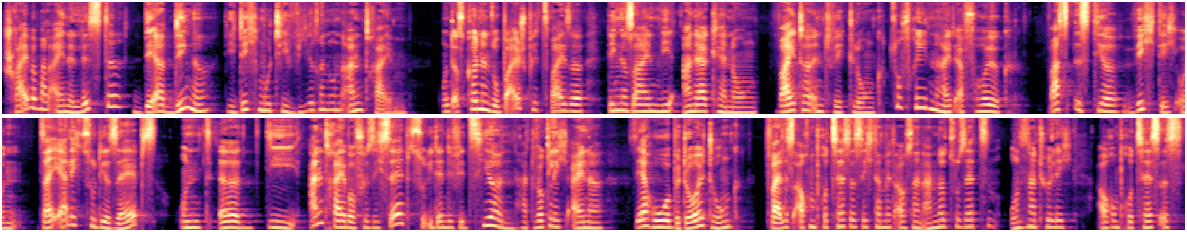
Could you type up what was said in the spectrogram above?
Schreibe mal eine Liste der Dinge, die dich motivieren und antreiben. Und das können so beispielsweise Dinge sein wie Anerkennung, Weiterentwicklung, Zufriedenheit, Erfolg. Was ist dir wichtig? Und sei ehrlich zu dir selbst. Und äh, die Antreiber für sich selbst zu identifizieren, hat wirklich eine sehr hohe Bedeutung, weil es auch ein Prozess ist, sich damit auseinanderzusetzen und natürlich auch ein Prozess ist,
